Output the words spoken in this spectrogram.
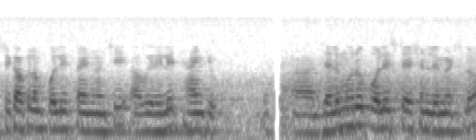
శ్రీకాకుళం పోలీస్ సైడ్ నుంచి we really thank you Jalumuru police station లిమిట్స్లో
